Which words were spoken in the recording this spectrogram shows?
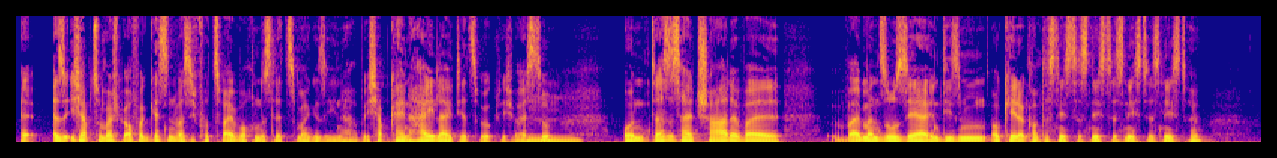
äh, also ich habe zum Beispiel auch vergessen, was ich vor zwei Wochen das letzte Mal gesehen habe. Ich habe kein Highlight jetzt wirklich, weißt mhm. du? Und das ist halt schade, weil, weil man so sehr in diesem, okay, dann kommt das nächste, das nächste, das nächste, das nächste.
